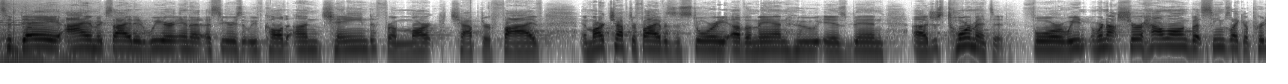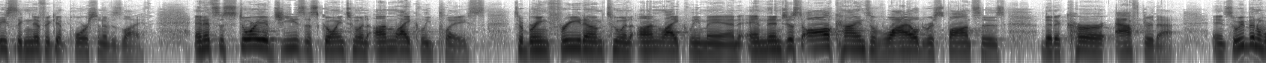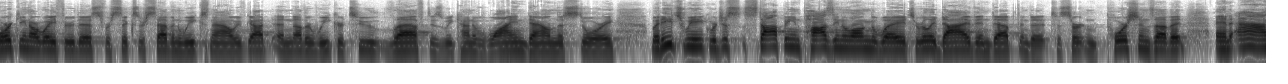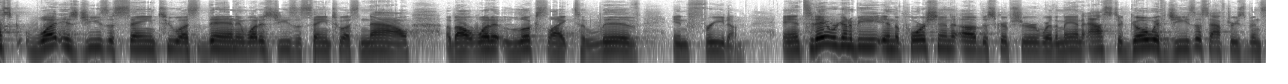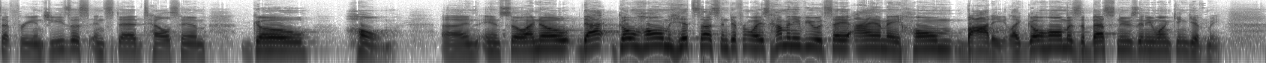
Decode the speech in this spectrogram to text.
Today, I am excited. We are in a, a, series that we've called Unchained from Mark chapter 5. And Mark chapter 5 is a story of a man who has been uh, just tormented for, we, we're not sure how long, but seems like a pretty significant portion of his life. And it's a story of Jesus going to an unlikely place to bring freedom to an unlikely man, and then just all kinds of wild responses that occur after that. And so we've been working our way through this for six or seven weeks now. We've got another week or two left as we kind of wind down this story. But each week we're just stopping, pausing along the way to really dive in depth into certain portions of it and ask what is Jesus saying to us then and what is Jesus saying to us now about what it looks like to live in freedom. And today we're going to be in the portion of the scripture where the man asks to go with Jesus after he's been set free, and Jesus instead tells him, Go home. Uh, and, and, so I know that go home hits us in different ways. How many of you would say, I am a home body? Like, go home is the best news anyone can give me.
